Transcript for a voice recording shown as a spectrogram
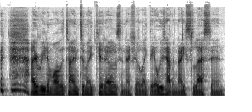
I read them all the time to my kiddos and I feel like they always have a nice lesson.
